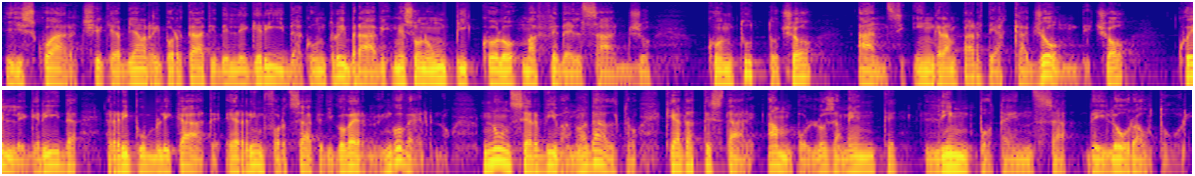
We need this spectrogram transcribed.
Gli squarci che abbiamo riportati delle grida contro i bravi ne sono un piccolo ma fedel saggio. Con tutto ciò, anzi in gran parte a cagion di ciò, quelle grida, ripubblicate e rinforzate di governo in governo, non servivano ad altro che ad attestare ampollosamente l'impotenza dei loro autori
